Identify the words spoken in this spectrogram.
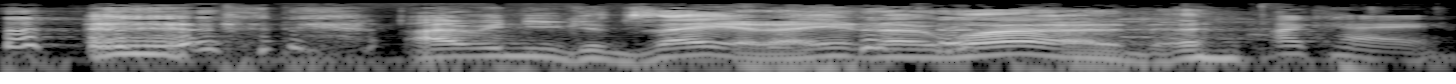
I mean, you could say it, ain't no word. Okay.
